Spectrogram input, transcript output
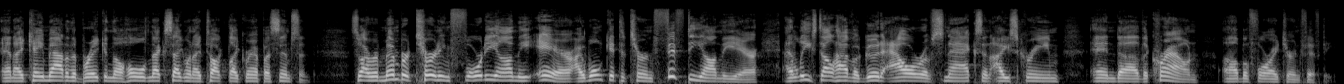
And I came out of the break, and the whole next segment, I talked like Grandpa Simpson. So I remember turning 40 on the air. I won't get to turn 50 on the air. At least I'll have a good hour of snacks and ice cream and uh, the crown uh, before I turn 50.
